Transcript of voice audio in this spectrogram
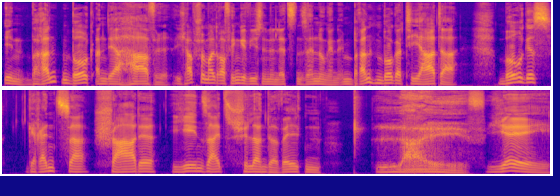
in Brandenburg an der Havel. Ich habe schon mal darauf hingewiesen in den letzten Sendungen. Im Brandenburger Theater. Burges Grenzer Schade jenseits schillernder Welten. Live. Yay.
